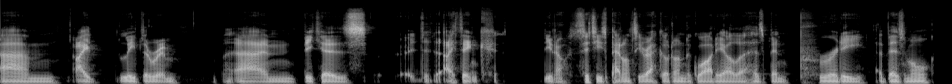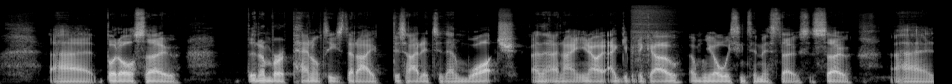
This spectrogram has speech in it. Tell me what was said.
um, I leave the room um, because I think you know City's penalty record under Guardiola has been pretty abysmal, uh, but also the number of penalties that I decided to then watch, and, and I, you know, I give it a go, and we always seem to miss those. So uh,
